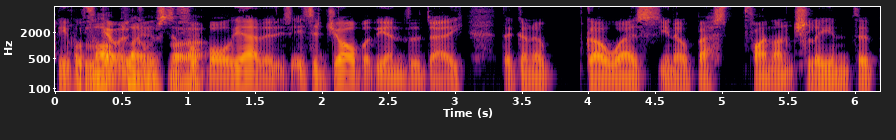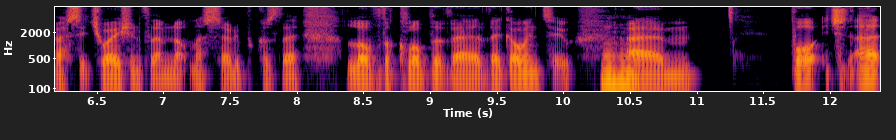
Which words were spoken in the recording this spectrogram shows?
people a forget when it comes to football, that. yeah, it's, it's, a job at the end of the day. They're going to go where's you know best financially and the best situation for them, not necessarily because they love the club that they're they're going to. Mm-hmm. Um, but just, uh,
